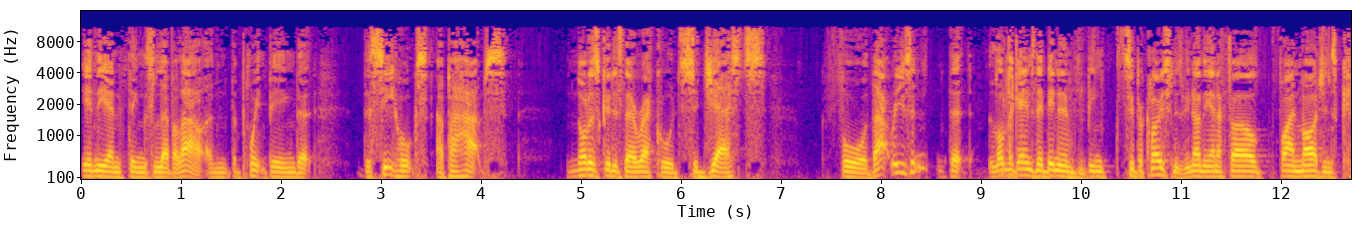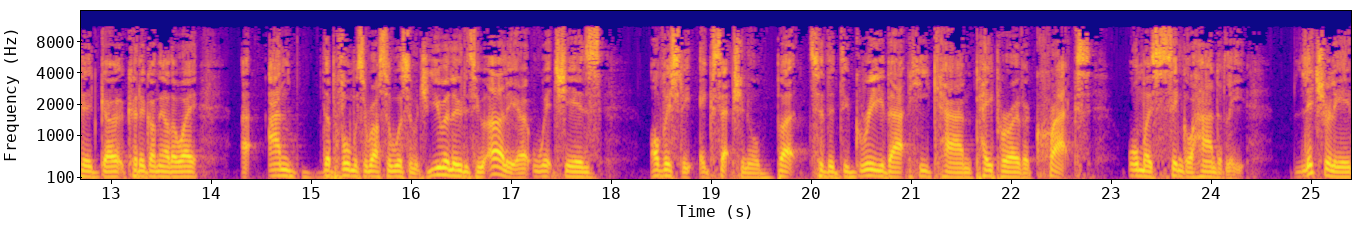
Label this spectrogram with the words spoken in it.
in the end things level out. And the point being that the Seahawks are perhaps not as good as their record suggests for that reason that a lot of the games they've been in have been super close. And as we know, in the NFL, fine margins could go, could have gone the other way. Uh, and the performance of Russell Wilson, which you alluded to earlier, which is obviously exceptional, but to the degree that he can paper over cracks almost single-handedly. Literally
